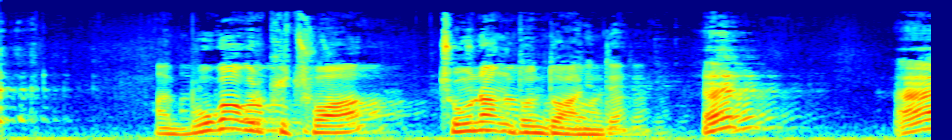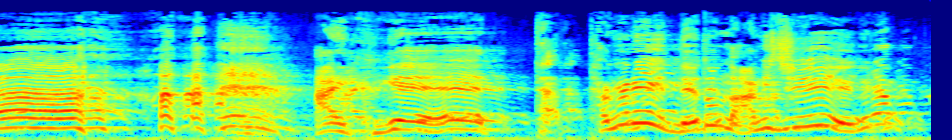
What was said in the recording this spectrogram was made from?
아, 뭐가 그렇게 좋아? 조낭 돈도 아닌데? 에? 아, 아이, 그게, 다, 당연히 내 돈 아니지. 그냥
